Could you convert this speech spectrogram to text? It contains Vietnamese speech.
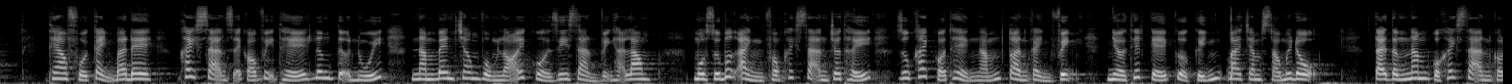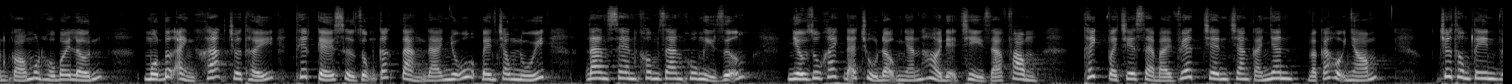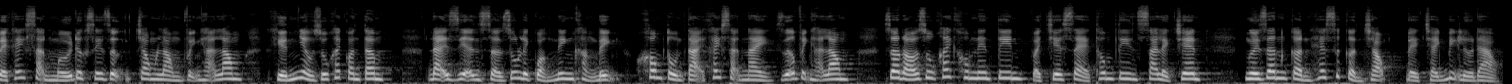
Theo phối cảnh 3D, khách sạn sẽ có vị thế lưng tựa núi nằm bên trong vùng lõi của di sản Vịnh Hạ Long. Một số bức ảnh phòng khách sạn cho thấy du khách có thể ngắm toàn cảnh vịnh nhờ thiết kế cửa kính 360 độ. Tại tầng 5 của khách sạn còn có một hồ bơi lớn. Một bức ảnh khác cho thấy thiết kế sử dụng các tảng đá nhũ bên trong núi, đan xen không gian khu nghỉ dưỡng. Nhiều du khách đã chủ động nhắn hỏi địa chỉ giá phòng, thích và chia sẻ bài viết trên trang cá nhân và các hội nhóm. Trước thông tin về khách sạn mới được xây dựng trong lòng Vịnh Hạ Long khiến nhiều du khách quan tâm, đại diện Sở Du lịch Quảng Ninh khẳng định không tồn tại khách sạn này giữa Vịnh Hạ Long, do đó du khách không nên tin và chia sẻ thông tin sai lệch trên. Người dân cần hết sức cẩn trọng để tránh bị lừa đảo.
